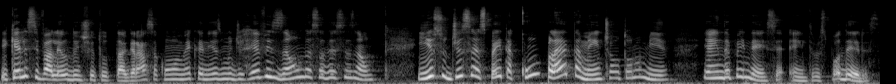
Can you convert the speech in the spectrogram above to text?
e que ele se valeu do Instituto da Graça como um mecanismo de revisão dessa decisão. E isso desrespeita completamente a autonomia e a independência entre os poderes.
